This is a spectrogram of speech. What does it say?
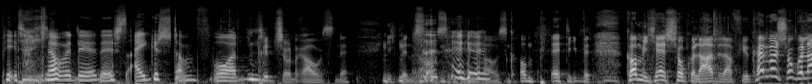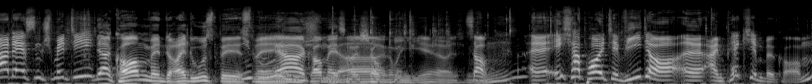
Peter, ich glaube, der, der ist eingestampft worden. Ich bin schon raus, ne? Ich bin raus, ich bin raus, komplett. Ich bin, komm, ich esse Schokolade dafür. Können wir Schokolade essen, Schmidti? Ja, komm, wenn du, weil du es bist. Mensch. Ja, komm, essen wir Schoki. So, äh, ich habe heute wieder äh, ein Päckchen bekommen.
